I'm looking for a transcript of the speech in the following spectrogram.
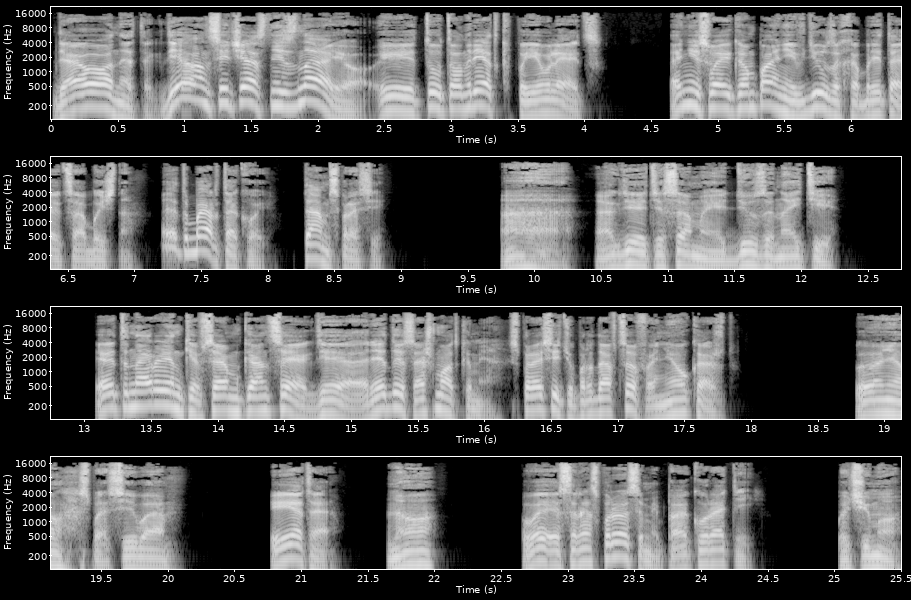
«Да он это, где он сейчас, не знаю, и тут он редко появляется. Они своей компании в дюзах обретаются обычно. Это бар такой. Там спроси». «А, а где эти самые дюзы найти?» «Это на рынке в самом конце, где ряды со шмотками. Спросить у продавцов, они укажут». «Понял, спасибо». «И это...» «Ну?» Вы с расспросами поаккуратней». «Почему?»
